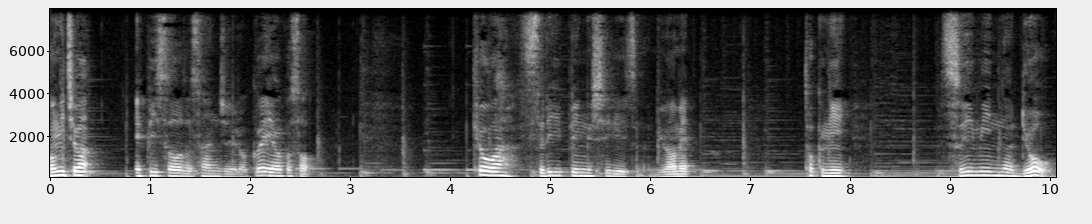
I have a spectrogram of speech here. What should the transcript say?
こんにちはエピソード36へようこそ今日はスリーピングシリーズの2話目特に睡眠の量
